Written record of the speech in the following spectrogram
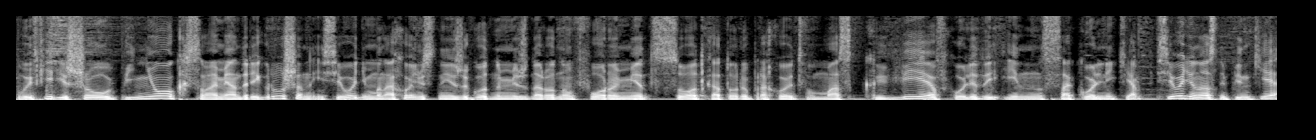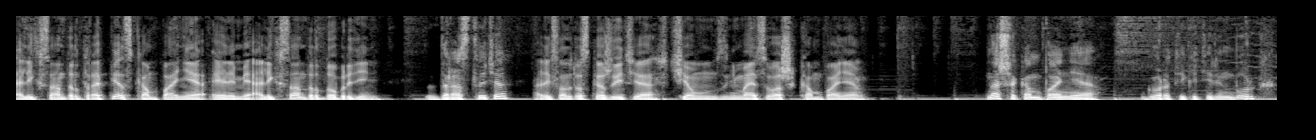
В эфире шоу «Пенек». С вами Андрей Грушин. И сегодня мы находимся на ежегодном международном форуме ЦОД, который проходит в Москве в Holiday Inn Сокольнике. Сегодня у нас на пенке Александр Тропец, компания Элеми. Александр, добрый день. Здравствуйте. Александр, расскажите, чем занимается ваша компания? Наша компания город Екатеринбург.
